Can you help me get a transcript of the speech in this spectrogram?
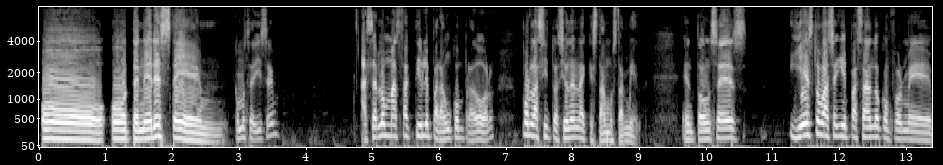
o, o tener este, ¿cómo se dice? Hacerlo más factible para un comprador por la situación en la que estamos también. Entonces, y esto va a seguir pasando conforme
